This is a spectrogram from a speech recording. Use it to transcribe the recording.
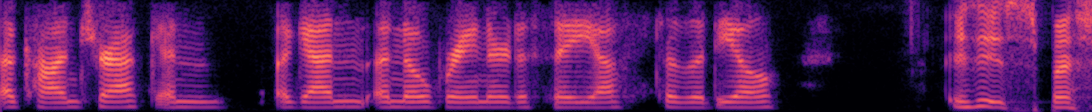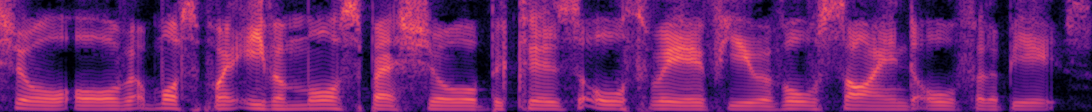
a contract and again a no brainer to say yes to the deal. Is it special, or what's the point, even more special because all three of you have all signed all for the Beauts?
